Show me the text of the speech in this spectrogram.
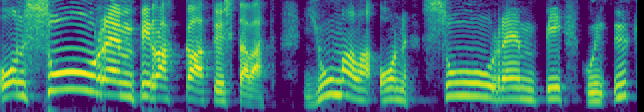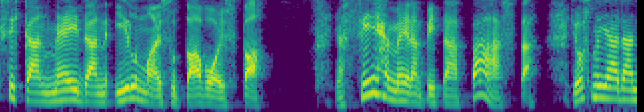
on suurempi, rakkaat ystävät. Jumala on suurempi kuin yksikään meidän ilmaisutavoista – ja siihen meidän pitää päästä. Jos me jäädään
